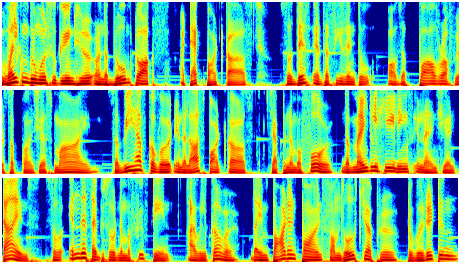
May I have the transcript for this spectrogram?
Welcome boomers again here on the Bloom Talks a Tech podcast. So this is the season 2 of the power of your subconscious mind. So we have covered in the last podcast chapter number 4 the mental healings in the ancient times. So in this episode number 15 I will cover the important points from those chapters to be written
